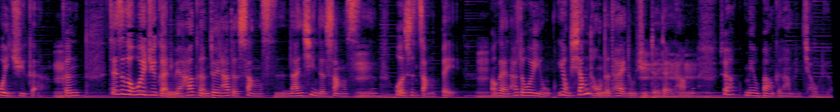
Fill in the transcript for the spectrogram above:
畏惧感，跟在这个畏惧感里面，他可能对他的上司，男性的上司或者是长辈，嗯，OK，他都会用用相同的态度去对待他们，所以他没有办法跟他们交流。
